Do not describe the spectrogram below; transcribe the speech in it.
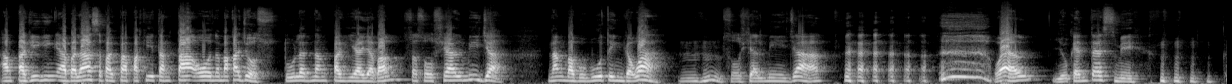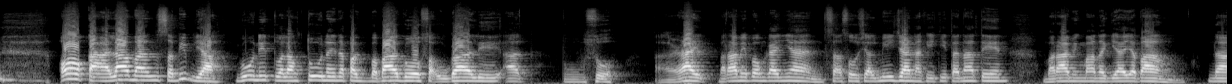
Ang pagiging abala sa pagpapakitang tao na makajos tulad ng pagyayabang sa social media ng mabubuting gawa. Mhm, social media. well, you can test me. o kaalaman sa Biblia, ngunit walang tunay na pagbabago sa ugali at puso. Alright, marami pong ganyan. Sa social media, nakikita natin maraming mga nagyayabang na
